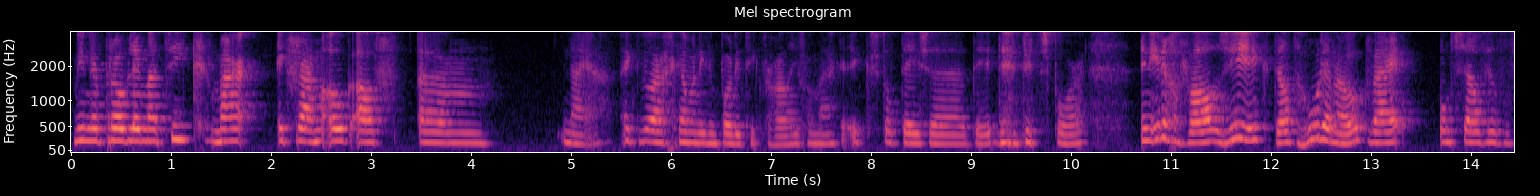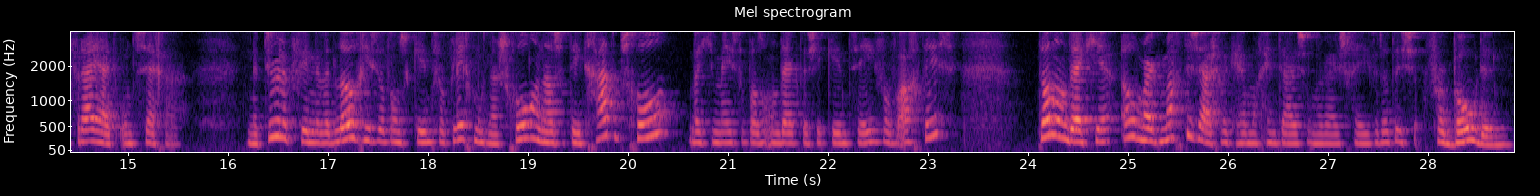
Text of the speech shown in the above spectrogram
Minder problematiek. Maar ik vraag me ook af. Um, nou ja, ik wil eigenlijk helemaal niet een politiek verhaal hiervan maken. Ik stop deze, dit, spoor. In ieder geval zie ik dat hoe dan ook wij onszelf heel veel vrijheid ontzeggen. Natuurlijk vinden we het logisch dat ons kind verplicht moet naar school. En als het niet gaat op school, wat je meestal pas ontdekt als je kind 7 of 8 is, dan ontdek je: oh, maar ik mag dus eigenlijk helemaal geen thuisonderwijs geven. Dat is verboden.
